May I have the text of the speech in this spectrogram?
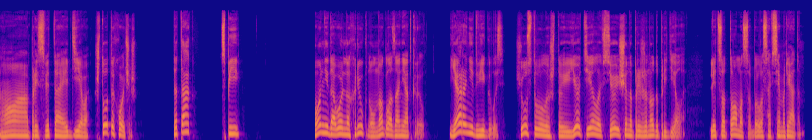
«О, пресвятая дева, что ты хочешь?» «Да так, спи». Он недовольно хрюкнул, но глаза не открыл. Яра не двигалась, чувствовала, что ее тело все еще напряжено до предела. Лицо Томаса было совсем рядом.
